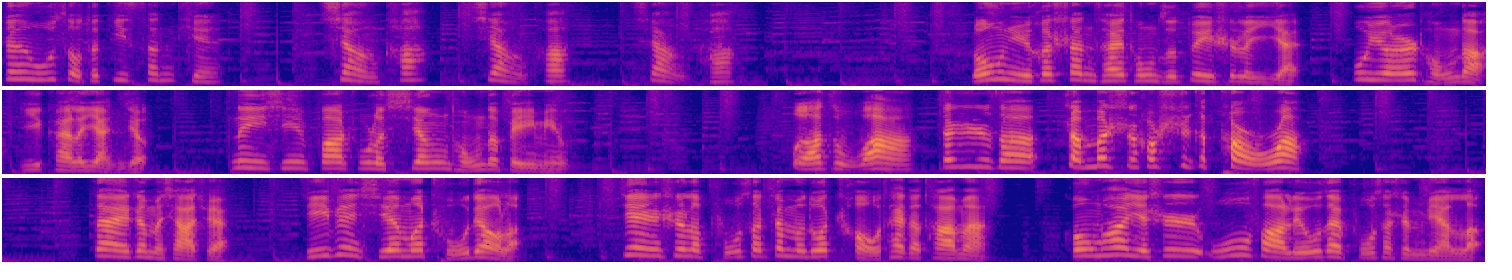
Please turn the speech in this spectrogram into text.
真武走的第三天像他，像他，像他。龙女和善财童子对视了一眼，不约而同的移开了眼睛，内心发出了相同的悲鸣。佛祖啊，这日子什么时候是个头啊？再这么下去，即便邪魔除掉了。见识了菩萨这么多丑态的他们，恐怕也是无法留在菩萨身边了。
